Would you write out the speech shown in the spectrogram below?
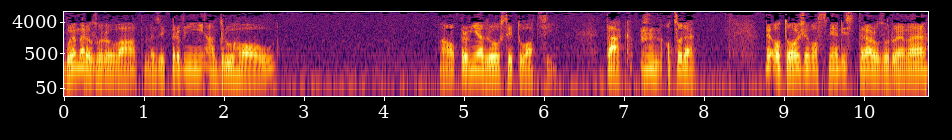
budeme rozhodovat mezi první a druhou no, první a druhou situací. Tak, o co jde? Jde o to, že vlastně, když teda rozhodujeme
